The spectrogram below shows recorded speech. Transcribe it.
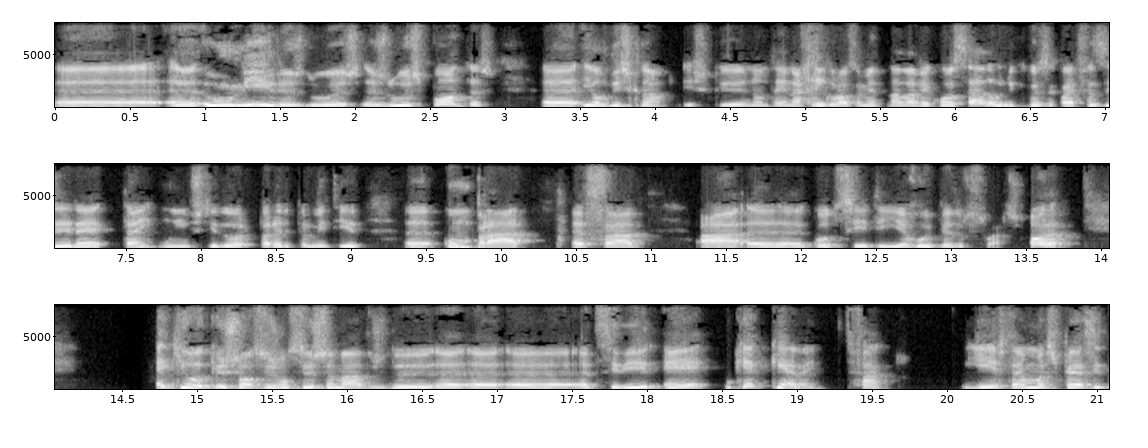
a unir as duas, as duas pontas. Uh, ele diz que não, diz que não tem rigorosamente nada a ver com a SAD, a única coisa que vai fazer é tem um investidor para lhe permitir comprar a SAD à uh, Code City e a Rui Pedro Soares. Ora, aquilo a que os sócios vão ser chamados de, a, decidir é o que é que querem, de facto. E esta é uma espécie,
